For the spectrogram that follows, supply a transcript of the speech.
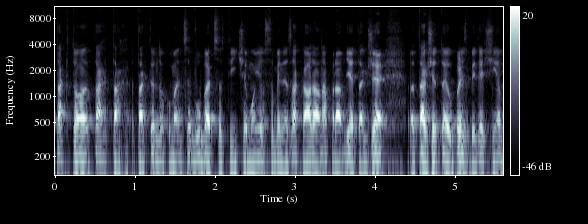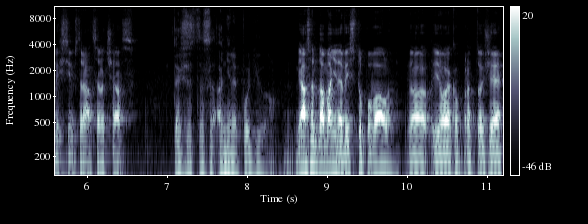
tak, to, tak, tak, tak ten dokument se vůbec, co se týče mojí osoby, nezakládá na pravdě, takže, takže to je úplně zbytečný, abych s tím ztrácel čas. Takže jste se ani nepodíval. Já jsem tam ani nevystupoval, jo, jako protože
